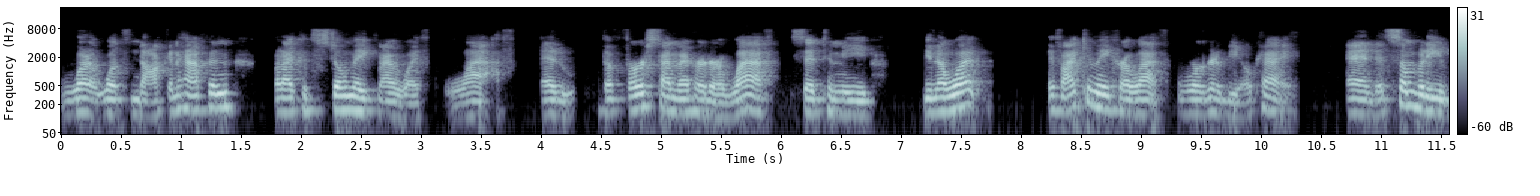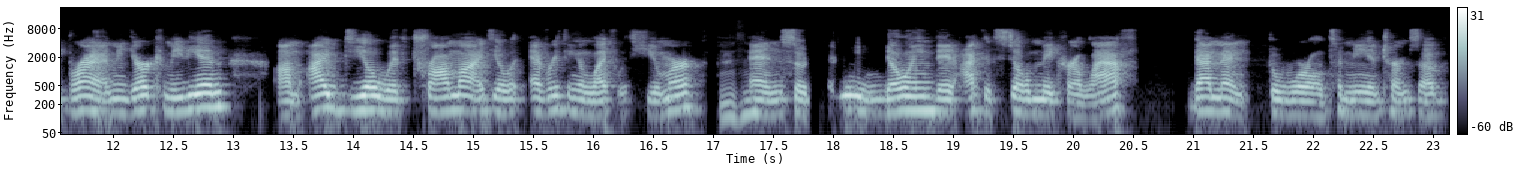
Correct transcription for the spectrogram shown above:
what what's not going to happen, but I could still make my wife laugh. And the first time I heard her laugh, said to me, you know what? If I can make her laugh, we're going to be okay. And it's somebody, Brian. I mean, you're a comedian. Um, I deal with trauma. I deal with everything in life with humor. Mm-hmm. And so, me, knowing that I could still make her laugh, that meant the world to me in terms of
